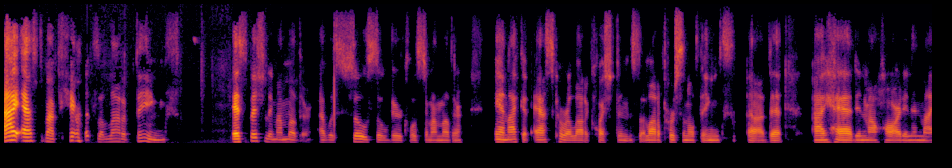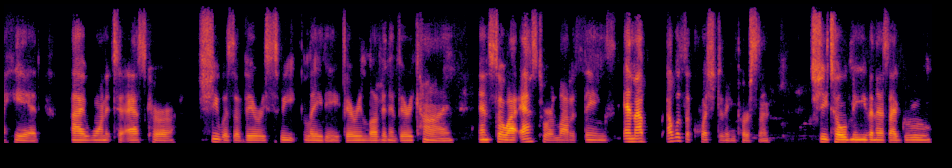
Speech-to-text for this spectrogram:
I asked my parents a lot of things, especially my mother. I was so, so very close to my mother. And I could ask her a lot of questions, a lot of personal things uh, that I had in my heart and in my head. I wanted to ask her. She was a very sweet lady, very loving and very kind. And so I asked her a lot of things. And I, I was a questioning person. She told me, even as I grew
